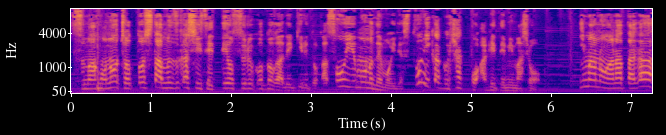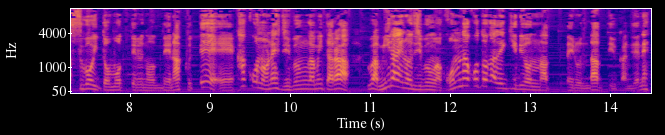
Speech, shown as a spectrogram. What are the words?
スマホのちょっとした難しい設定をすることができるとか、そういうものでもいいです。とにかく100個上げてみましょう。今のあなたがすごいと思ってるのでなくて、え、過去のね、自分が見たら、うわ、未来の自分はこんなことができるようになってるんだっていう感じでね、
